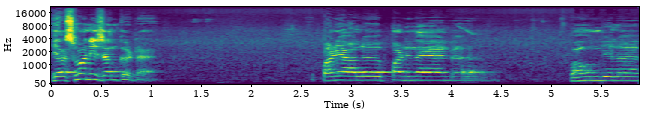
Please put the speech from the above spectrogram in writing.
हे आसमानी संकट आहे. पाणी आलं पाणी नाही आलं वाहून गेलं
